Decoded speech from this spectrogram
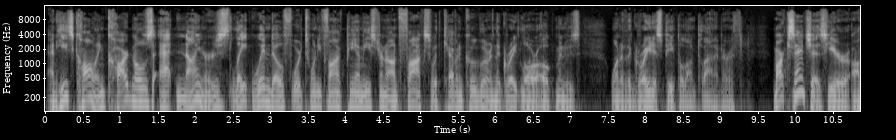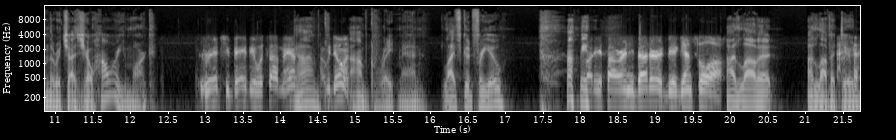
and he's calling Cardinals at Niners late window, 4:25 p.m. Eastern on Fox with Kevin Kugler and the great Laura Okmin, who's one of the greatest people on planet Earth. Mark Sanchez here on the Rich Eisen Show. How are you, Mark? Richie, baby, what's up, man? Uh, How we doing? I'm great, man. Life good for you? I mean, Buddy, if I were any better, it'd be against the law. I love it. I love it, dude.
